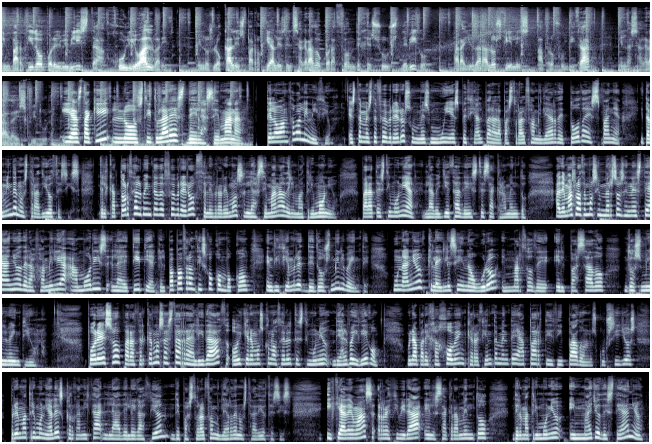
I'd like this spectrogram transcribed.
impartido por el biblista Julio Álvarez en los locales parroquiales del Sagrado Corazón de Jesús de Vigo, para ayudar a los fieles a profundizar en la Sagrada Escritura. Y hasta aquí los titulares de la semana. Te lo avanzaba al inicio. Este mes de febrero es un mes muy especial para la pastoral familiar de toda España y también de nuestra diócesis. Del 14 al 20 de febrero celebraremos la Semana del Matrimonio para testimoniar la belleza de este sacramento. Además lo hacemos inmersos en este año de la familia Amoris Laetitia que el Papa Francisco convocó en diciembre de 2020, un año que la Iglesia inauguró en marzo del pasado 2021. Por eso, para acercarnos a esta realidad, hoy queremos conocer el testimonio de Alba y Diego, una pareja joven que recientemente ha participado en los cursillos prematrimoniales que organiza la Delegación de Pastoral Familiar de nuestra diócesis y que además recibirá el sacramento del matrimonio en mayo de este año.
